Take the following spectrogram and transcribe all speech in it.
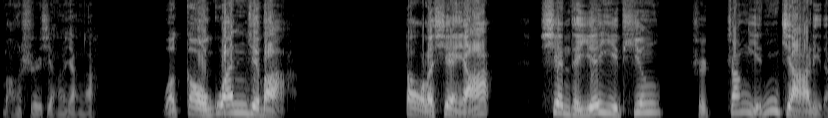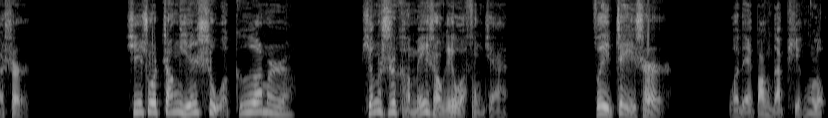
王氏想想啊，我告官去吧。到了县衙，县太爷一听。是张银家里的事儿，心说张银是我哥们儿啊，平时可没少给我送钱，所以这事儿我得帮他平喽。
